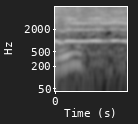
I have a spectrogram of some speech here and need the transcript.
me.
